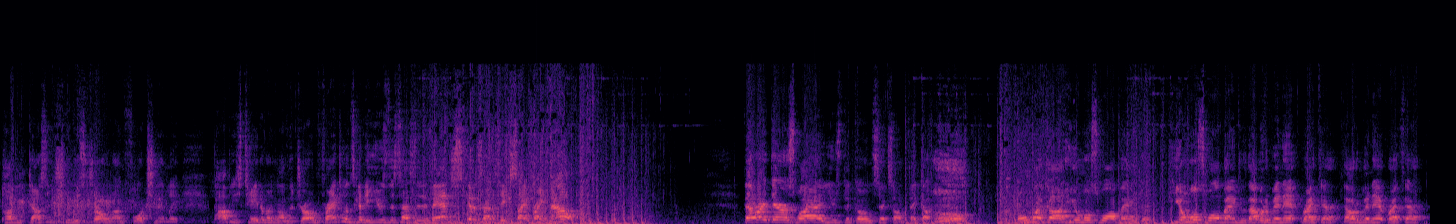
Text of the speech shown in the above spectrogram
Poppy doesn't shoot his drone, unfortunately. Poppy's tatuming on the drone. Franklin's going to use this as an advantage. He's going to try to take sight right now. That right there is why I used the GONNE-6 on fake out. Oh my god, he almost wall banged her. He almost wall banged her. That would have been it right there. That would have been it right there.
